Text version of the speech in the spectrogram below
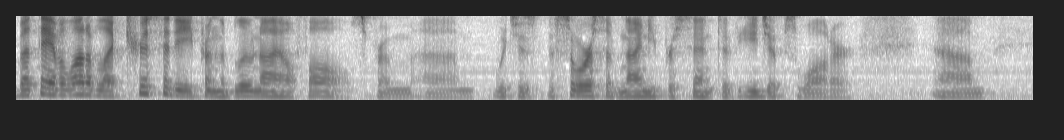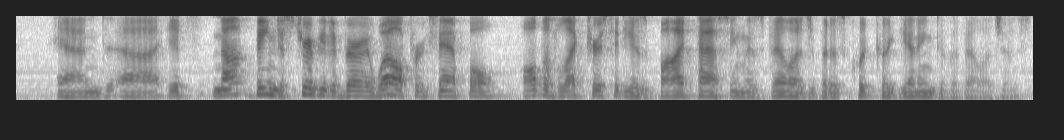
But they have a lot of electricity from the Blue Nile Falls, from, um, which is the source of 90% of Egypt's water. Um, and uh, it's not being distributed very well. For example, all this electricity is bypassing this village, but it's quickly getting to the villages.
